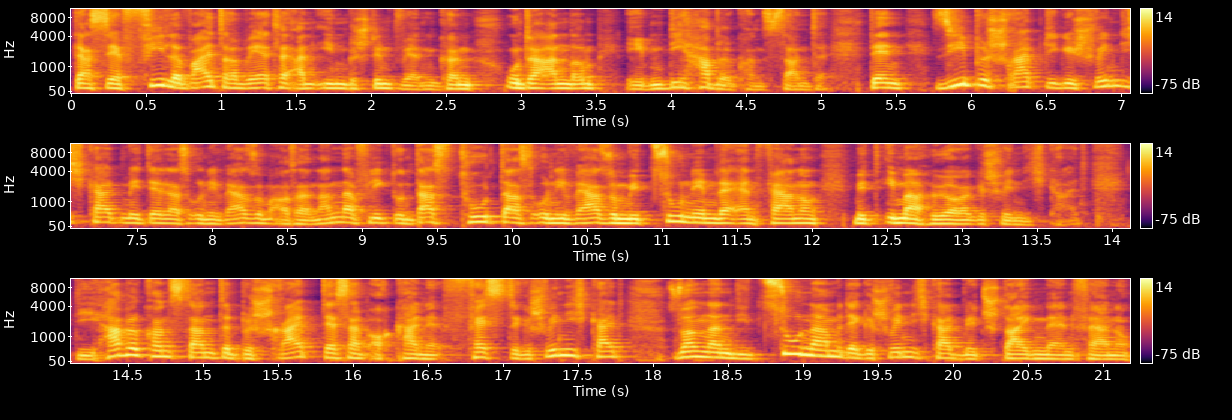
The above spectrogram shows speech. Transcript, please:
dass sehr viele weitere Werte an ihnen bestimmt werden können, unter anderem eben die Hubble-Konstante. Denn sie beschreibt die Geschwindigkeit, mit der das Universum auseinanderfliegt und das tut das Universum mit zunehmender Entfernung mit immer höherer Geschwindigkeit. Die Hubble-Konstante beschreibt deshalb auch keine feste Geschwindigkeit, sondern die Zunahme der Geschwindigkeit mit steigender Entfernung.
